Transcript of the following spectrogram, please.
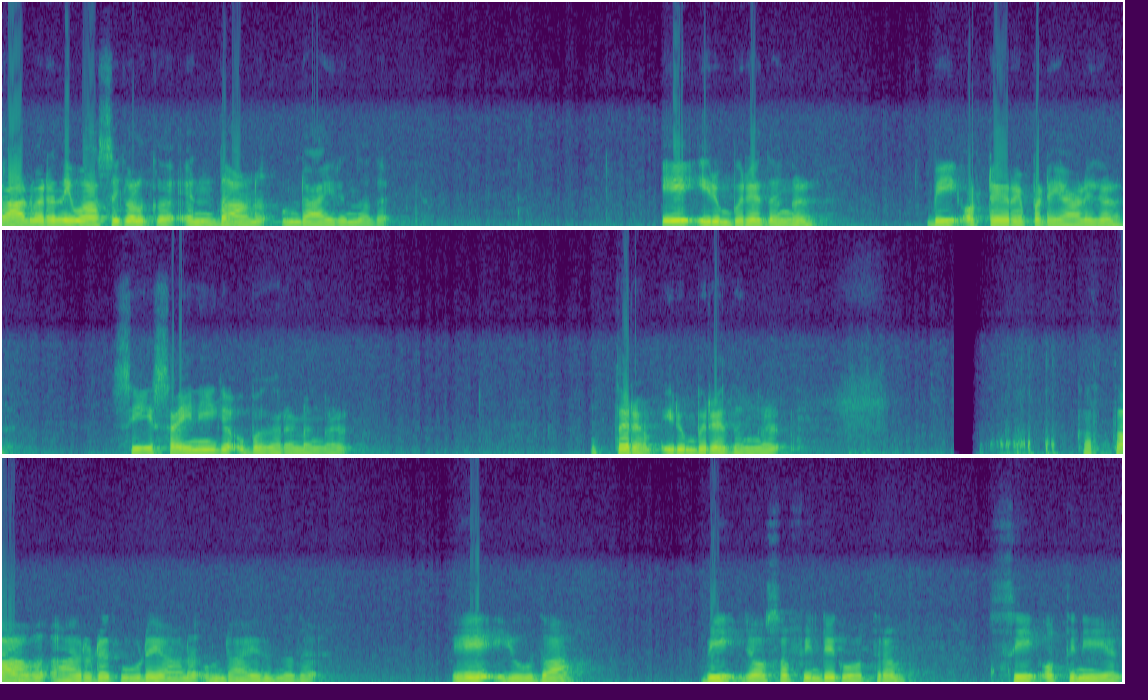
താഴ്വര നിവാസികൾക്ക് എന്താണ് ഉണ്ടായിരുന്നത്? എ ഇരുമ്പുരഥങ്ങൾ ബി ഒട്ടേറെ പടയാളികൾ സി സൈനിക ഉപകരണങ്ങൾ. ഉത്തരം ഇരുമ്പുരഥങ്ങൾ കർത്താവ് ആരുടെ കൂടെയാണ് ഉണ്ടായിരുന്നത്? എ യൂത ബി ജോസഫിന്റെ ഗോത്രം സി ഒത്തിനിയൽ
